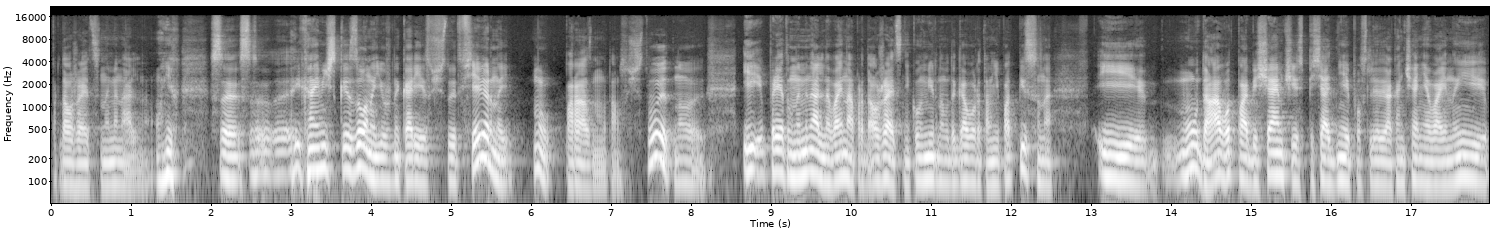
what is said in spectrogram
продолжается номинально. У них с, с, экономическая зона Южной Кореи существует в Северной, ну, по-разному там существует, но и при этом номинально война продолжается, никакого мирного договора там не подписано. И, ну да, вот пообещаем через 50 дней после окончания войны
